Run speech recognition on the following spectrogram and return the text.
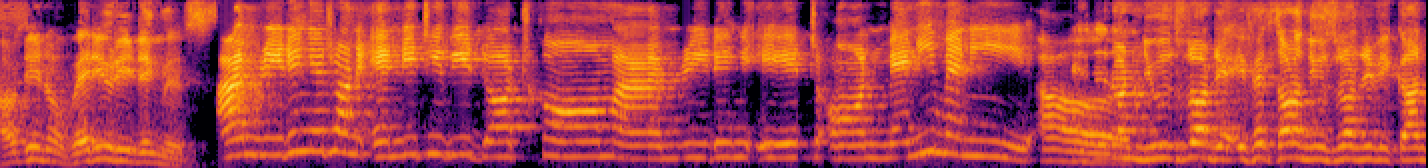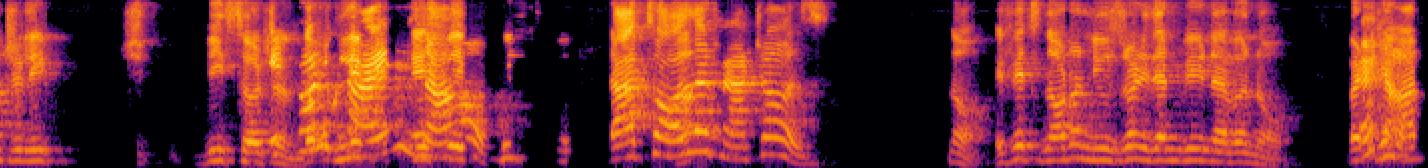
How do you know? Where are you reading this? I'm reading it on ndtv.com. I'm reading it on many, many. Uh, Is it on News Laundry? If it's not on News Laundry, we can't really be certain. It's on The only Times place now. they- that's all that matters. No, if it's not on News Laundry, then we never know. But yeah, I'm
